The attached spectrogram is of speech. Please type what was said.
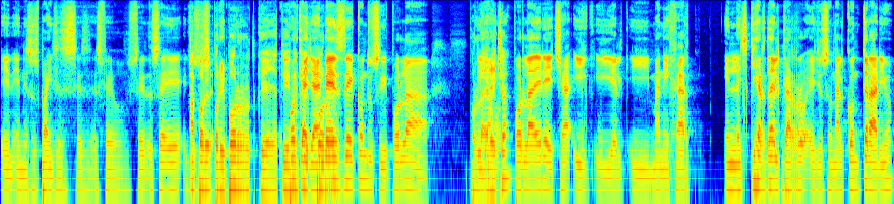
en, en esos países es, es feo. Se- se- yo Ah, por, ir por que allá tienen porque que allá por, en vez de conducir por la por la digamos, derecha. por la derecha y, y el, y manejar en la izquierda del carro, ellos son al contrario.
